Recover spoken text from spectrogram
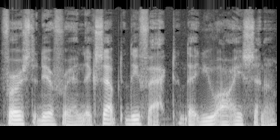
First, dear friend, accept the fact that you are a sinner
